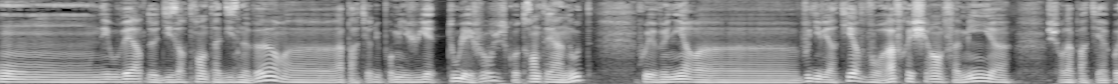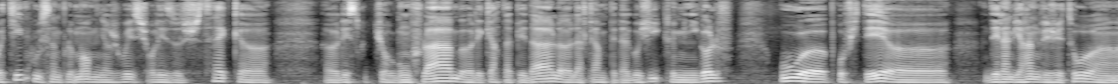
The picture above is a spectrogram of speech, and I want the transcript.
On est ouvert de 10h30 à 19h euh, à partir du 1er juillet tous les jours jusqu'au 31 août. Vous pouvez venir euh, vous divertir, vous rafraîchir en famille sur la partie aquatique ou simplement venir jouer sur les œufs secs, les structures gonflables, les cartes à pédales, la ferme pédagogique, le mini-golf ou profiter des labyrinthes végétaux euh,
